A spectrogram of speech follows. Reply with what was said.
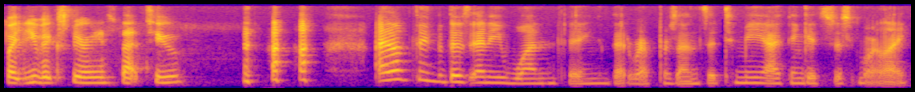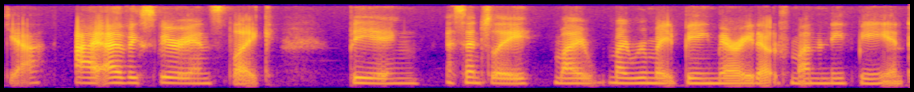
But you've experienced that too. I don't think that there's any one thing that represents it to me. I think it's just more like, yeah, I, I've experienced like being essentially my my roommate being married out from underneath me and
